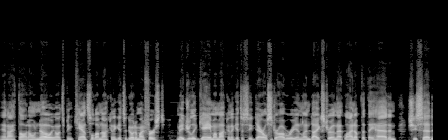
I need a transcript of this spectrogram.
And I thought, "Oh no, you know, it's been canceled. I'm not going to get to go to my first major league game. I'm not going to get to see Darryl Strawberry and Len Dykstra in that lineup that they had. And she said,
